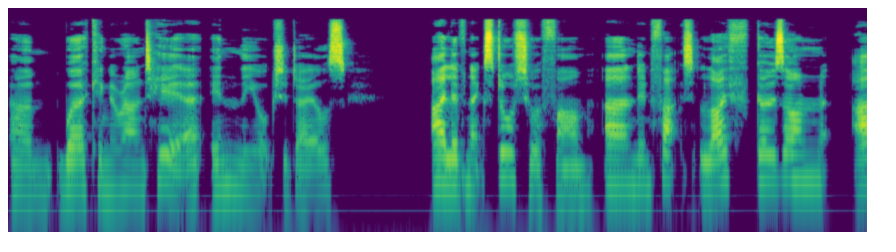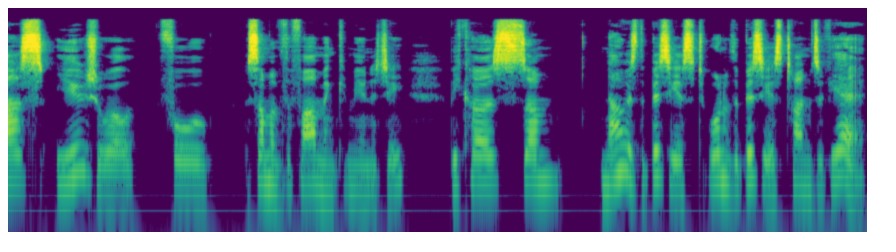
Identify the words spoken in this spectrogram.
um, working around here in the Yorkshire Dales, I live next door to a farm, and in fact, life goes on as usual for some of the farming community because um, now is the busiest, one of the busiest times of year.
